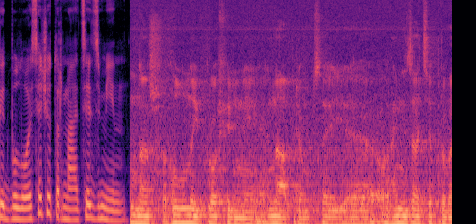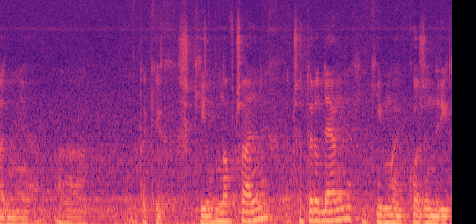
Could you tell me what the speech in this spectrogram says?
відбулося 14 змін. Наш головний профільний напрям це є організація проведення е, таких шкіл навчальних чотириденних, які ми кожен рік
